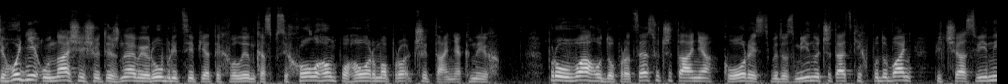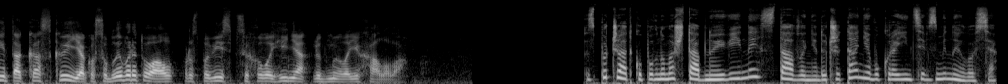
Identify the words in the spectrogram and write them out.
Сьогодні у нашій щотижневій рубриці П'ятихвилинка з психологом поговоримо про читання книг. Про увагу до процесу читання, користь, видозміну читацьких вподобань під час війни та казки як особливий ритуал розповість психологиня Людмила Єхалова. З початку повномасштабної війни ставлення до читання в українців змінилося.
